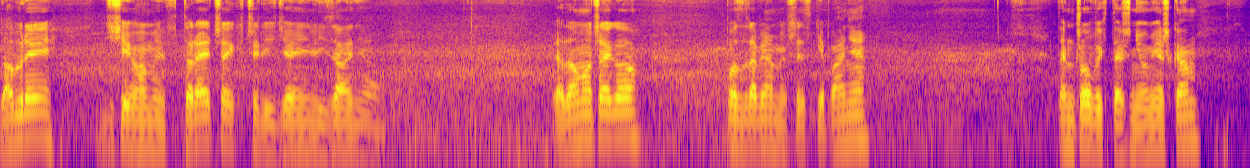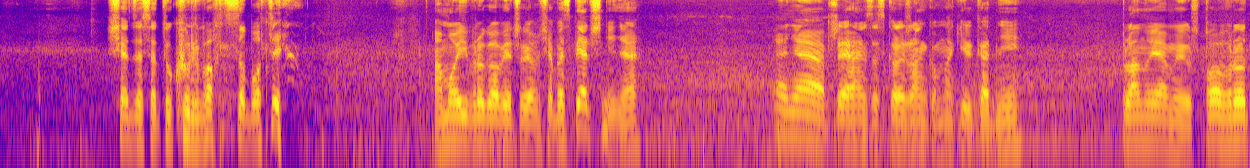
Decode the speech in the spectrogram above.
Dobry, dzisiaj mamy wtoreczek, czyli dzień lizania. Wiadomo czego. Pozdrawiamy wszystkie panie. Tęczowych też nie omieszkam. Siedzę se tu kurwa od soboty. A moi wrogowie czują się bezpieczni, nie? Nie, nie, przyjechałem ze z koleżanką na kilka dni. Planujemy już powrót.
